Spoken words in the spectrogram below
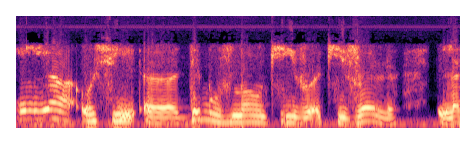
Il y a aussi des mouvements qui, ve- qui veulent la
